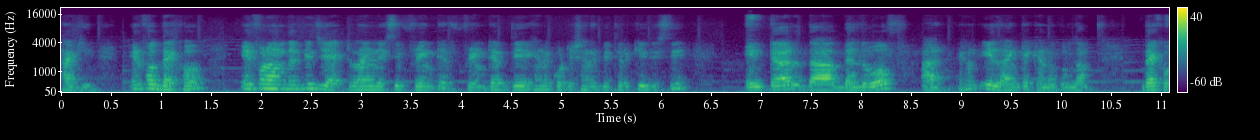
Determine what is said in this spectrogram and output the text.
থাকি। এরপর দেখো, এরপর আমাদেরকে যে একটা লাইন লিখছি প্রিন্ট ট্যাব প্রিন্ট ট্যাব দিয়ে এখানে কোটেশনের ভিতরে কি দিছি? Enter the value of r এখন এই লাইনটা কেন করলাম? দেখো,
